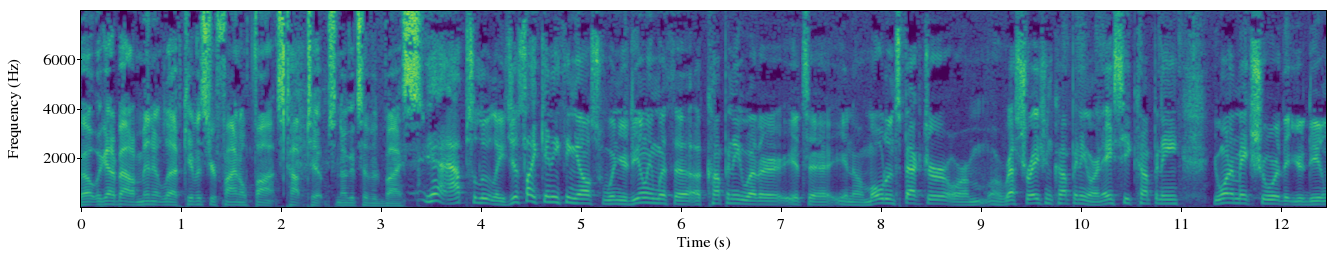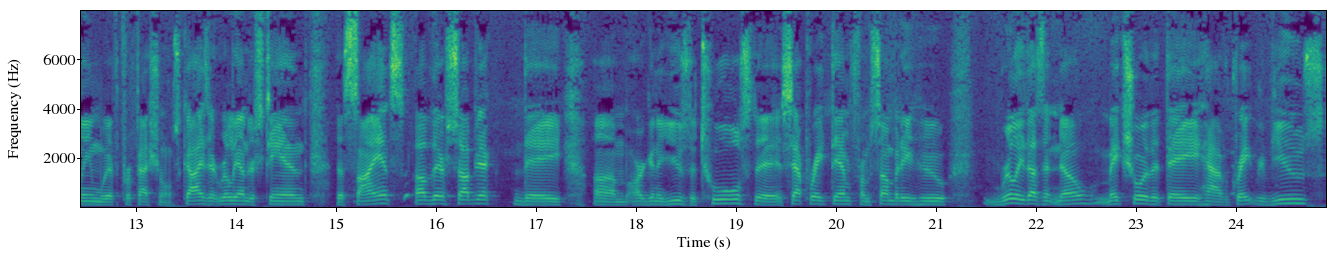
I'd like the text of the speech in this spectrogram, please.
Well, we got about a minute left. Give us your final thoughts, top tips, nuggets of advice. Yeah, absolutely. Just like anything else, when you're dealing with a, a company, whether it's a you know mold inspector or a, a restoration company or an AC company, you want to make sure that you're dealing with professionals, guys that really understand the science of their subject. They um, are going to use the tools to separate them from somebody who really doesn't know. Make sure that they have great reviews.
